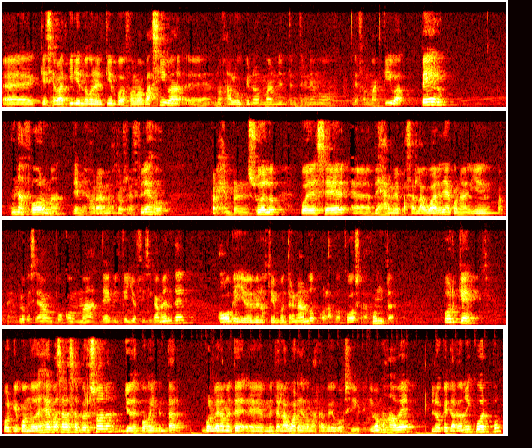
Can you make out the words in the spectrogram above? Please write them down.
eh, que se va adquiriendo con el tiempo de forma pasiva, eh, no es algo que normalmente entrenemos de forma activa, pero una forma de mejorar nuestros reflejos, por ejemplo en el suelo, puede ser eh, dejarme pasar la guardia con alguien, pues, por ejemplo, que sea un poco más débil que yo físicamente o que lleve menos tiempo entrenando o las dos cosas juntas. ¿Por qué? Porque cuando deje de pasar a esa persona, yo después voy a intentar volver a meter, meter la guardia lo más rápido posible. Y vamos a ver lo que tarda mi cuerpo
